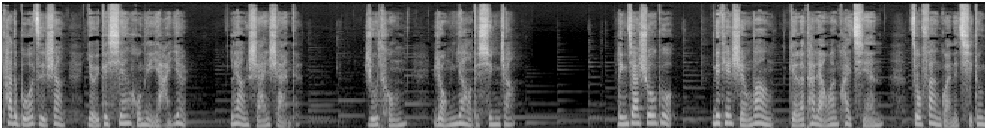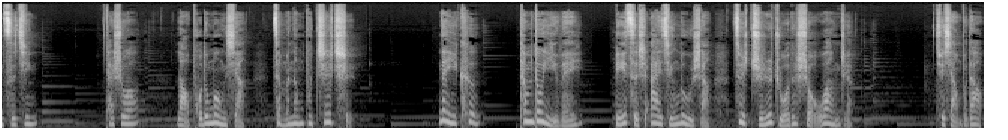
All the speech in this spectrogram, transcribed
他的脖子上有一个鲜红的牙印儿，亮闪闪的，如同荣耀的勋章。林佳说过，那天沈旺给了他两万块钱做饭馆的启动资金。他说：“老婆的梦想。”怎么能不支持？那一刻，他们都以为彼此是爱情路上最执着的守望着，却想不到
